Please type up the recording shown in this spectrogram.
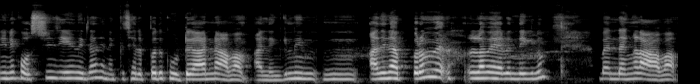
നിന്നെ ക്വസ്റ്റ്യൻ ചെയ്യുന്നില്ല. നിനക്ക് ചിലപ്പോൾ അത് കൂട്ടുകാരനാവാം. അല്ലെങ്കിൽ അതിനപ്പുറം ഉള്ള വേറെ എന്തെങ്കിലും ബന്ധങ്ങളാവാം.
